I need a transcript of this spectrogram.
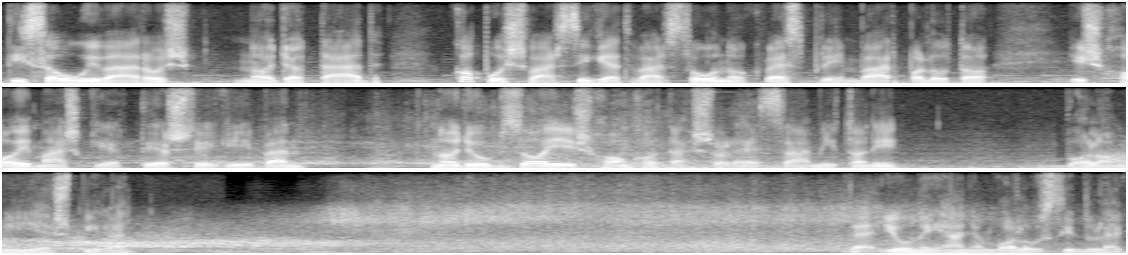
Tiszaújváros, Nagyatád, Kaposvár, Szigetvár, Szolnok, Veszprém, Várpalota és Hajmáskért térségében nagyobb zaj és hanghatásra lehet számítani, valami ilyesmire. De jó néhányan valószínűleg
